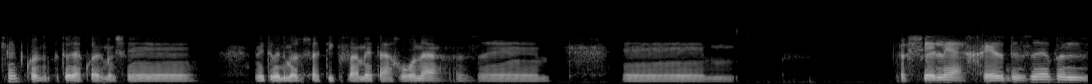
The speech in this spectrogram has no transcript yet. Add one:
כן, כל, אתה יודע, כל הזמן ש... אני תמיד אומר שהתקווה מתה האחרונה, אז אה, אה, קשה להיאחז בזה, אבל,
